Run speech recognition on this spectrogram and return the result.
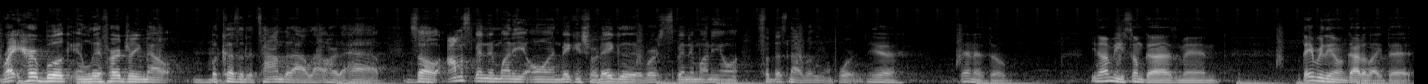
write her book and live her dream out because of the time that I allow her to have. So I'm spending money on making sure they good versus spending money on something that's not really important. Yeah, that's dope. You know, I meet some guys, man. They really don't got it like that.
